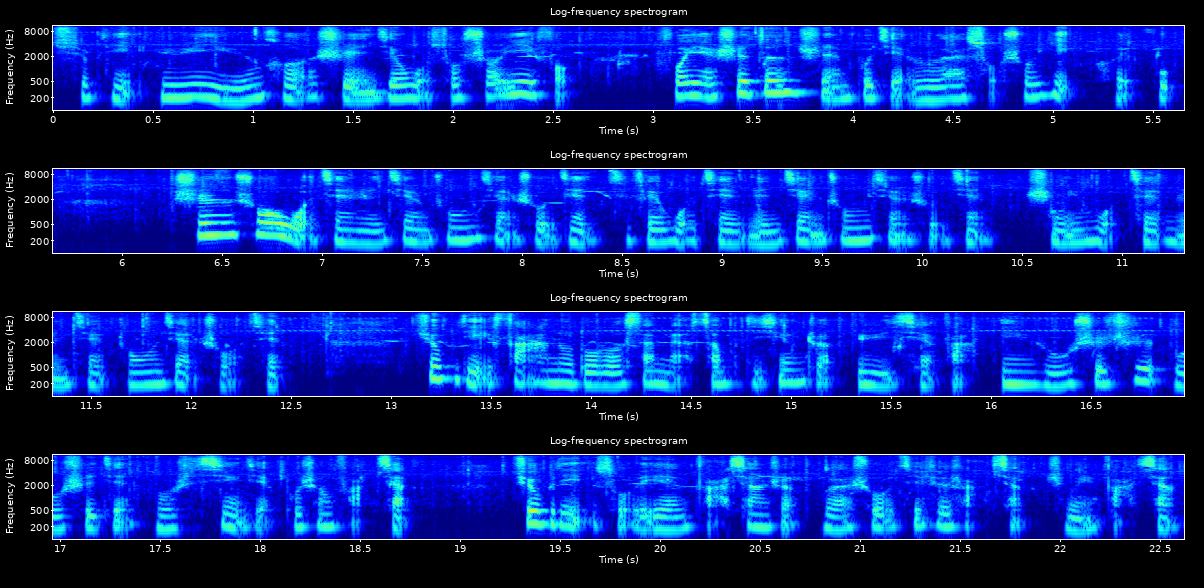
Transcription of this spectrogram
须菩提，于意云何？是人解我所说意否？佛言：世尊，世人不解如来所说意。何以故？世人说我见、人见、中见、所见，即非我见、人见、中见、所见，是名我见、人见、中见、所见。须菩提，发阿耨多罗三藐三菩提心者，欲一切法因如是知、如是见、如是信解，不生法相。须菩提，所言法相者，如来说皆非法相，是名法相。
